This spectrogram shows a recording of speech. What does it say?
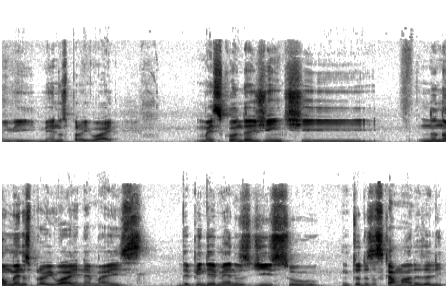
E menos para UI. Mas quando a gente... Não menos para UI, né? Mas depender menos disso em todas as camadas ali.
